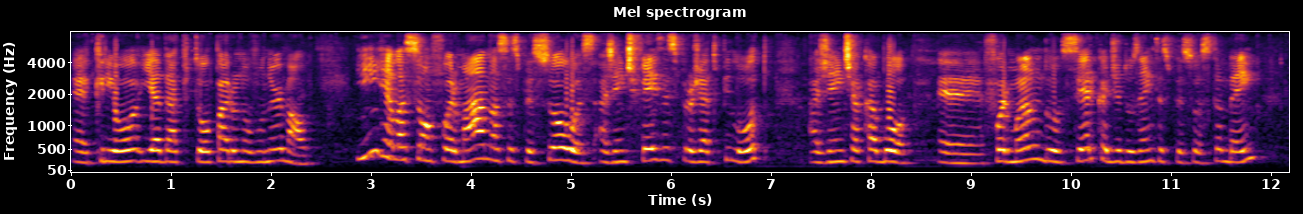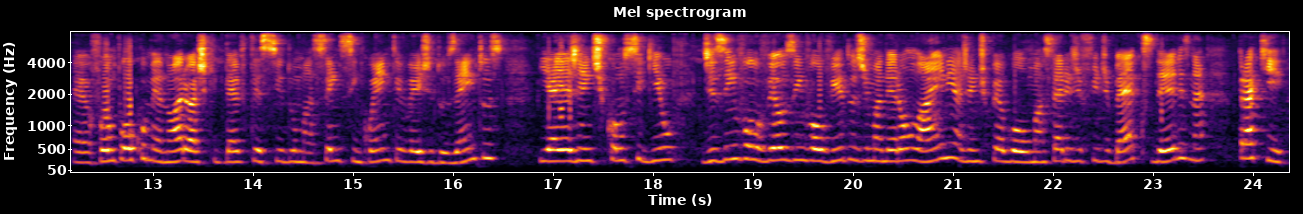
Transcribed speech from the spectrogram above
é, criou e adaptou para o novo normal. E em relação a formar nossas pessoas, a gente fez esse projeto piloto, a gente acabou é, formando cerca de 200 pessoas também. É, foi um pouco menor, eu acho que deve ter sido umas 150 em vez de 200. E aí a gente conseguiu desenvolver os envolvidos de maneira online. A gente pegou uma série de feedbacks deles, né? Para que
